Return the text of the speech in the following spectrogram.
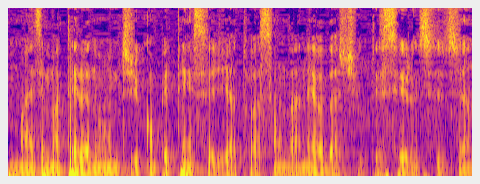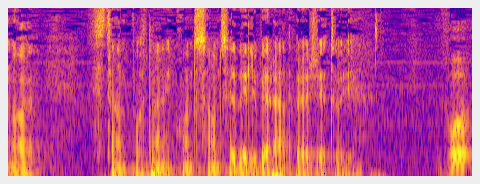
mas é matéria no âmbito de competência de atuação da ANEL, do artigo 3 inciso 19, estando, portanto, em condição de ser deliberado pela diretoria. Vou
